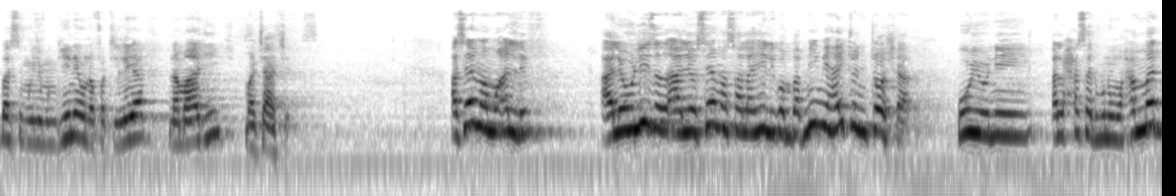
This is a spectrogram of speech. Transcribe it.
basi mwili mwingine unafuatilia na maji machache. Asema muallif aliuliza aliyosema sala hili kwamba mimi haitonitosha huyu ni al-Hasan ibn Muhammad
